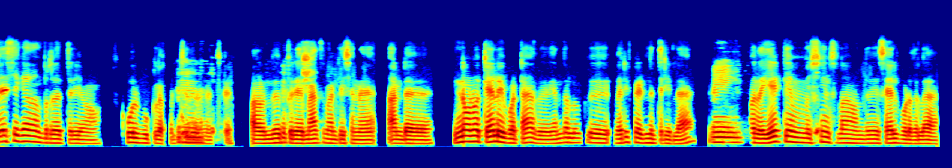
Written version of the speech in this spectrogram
பேசிக்கா தான் பிரதர் தெரியும். ஸ்கூல் புக்ல படிச்சது வச்சு. அவர் வந்து பெரிய மேத்தமேட்டிஷியனு அண்ட் இன்னொன்னு கேள்விப்பட்டேன். அது எந்த அளவுக்கு வெரிஃபைடுன்னு தெரியல. ம். இப்ப இந்த ஏடிஎம் மிஷின்ஸ் எல்லாம் வந்து செயல்படுதுல்ல.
